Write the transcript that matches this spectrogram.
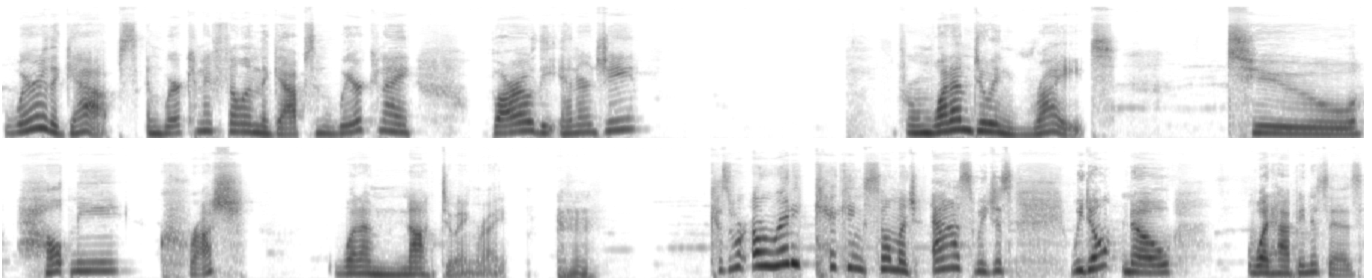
where are the gaps, and where can I fill in the gaps, and where can I borrow the energy from what I'm doing right to help me crush what I'm not doing right. Because mm-hmm. we're already kicking so much ass. We just, we don't know what happiness is.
